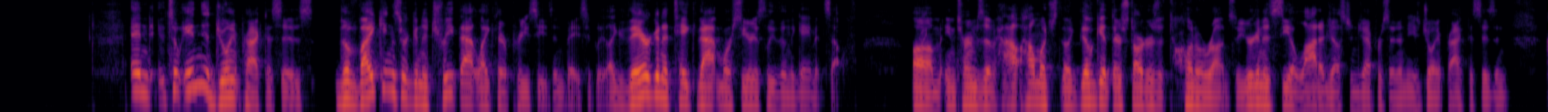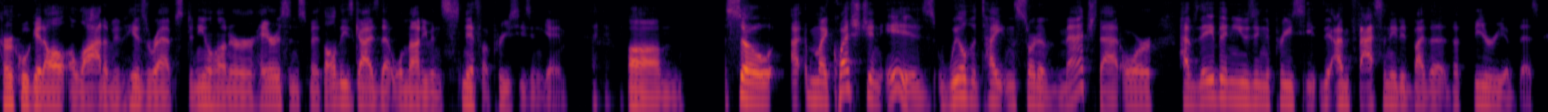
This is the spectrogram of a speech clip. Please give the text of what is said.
And so in the joint practices, the Vikings are going to treat that like their preseason, basically. Like they're going to take that more seriously than the game itself um, in terms of how, how much like they'll get their starters a ton of runs. So you're going to see a lot of Justin Jefferson in these joint practices, and Kirk will get all a lot of his reps. Danielle Hunter, Harrison Smith, all these guys that will not even sniff a preseason game. um, so I, my question is, will the Titans sort of match that, or have they been using the preseason? I'm fascinated by the the theory of this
